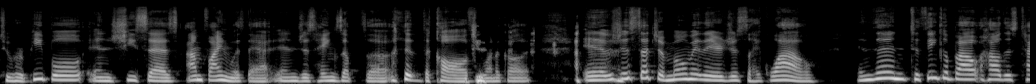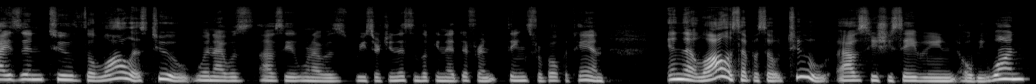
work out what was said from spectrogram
to her people. And she says i'm fine with that and just hangs up the the call if you want to call it. And it was just such a moment that you're just like wow. And then to think about how this ties into the lawless too when i was obviously when i was researching this and looking at different things for bo-katan in that lawless episode too obviously she's saving obi-wan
